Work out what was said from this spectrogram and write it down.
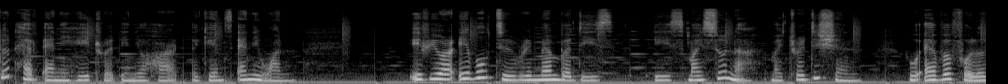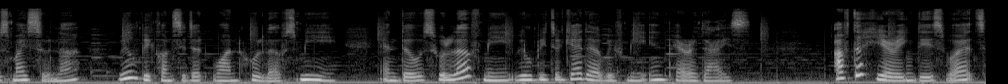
don't have any hatred in your heart against anyone. If you are able to remember this is my sunnah, my tradition. Whoever follows my sunnah will be considered one who loves me, and those who love me will be together with me in paradise. After hearing these words,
